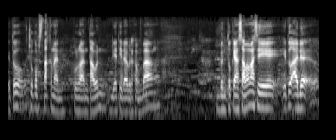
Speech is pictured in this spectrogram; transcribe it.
itu cukup stagnan. Puluhan tahun dia tidak berkembang. Bentuk yang sama masih itu ada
